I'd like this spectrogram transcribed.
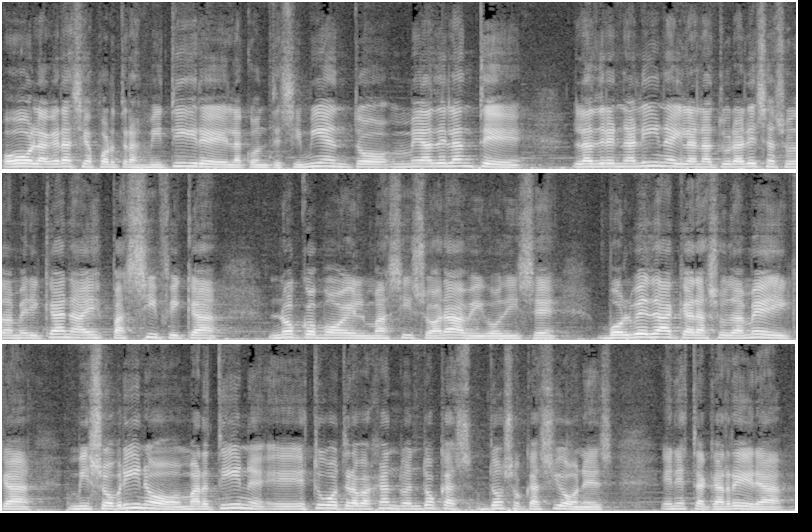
Hola, gracias por transmitir el acontecimiento. Me adelanté. La adrenalina y la naturaleza sudamericana es pacífica, no como el macizo arábigo, dice. Volvé Dakar a Sudamérica. Mi sobrino Martín eh, estuvo trabajando en dos ocasiones en esta carrera.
